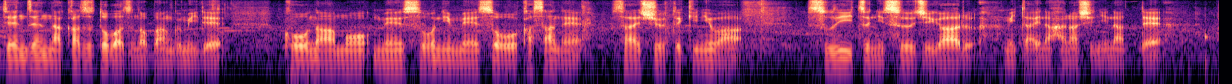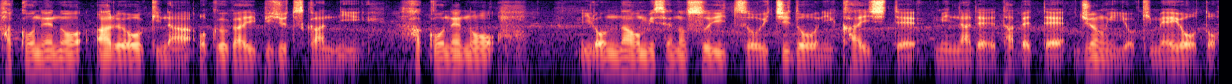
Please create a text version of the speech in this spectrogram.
全然鳴かず飛ばずの番組でコーナーも瞑想に瞑想を重ね最終的にはスイーツに数字があるみたいな話になって箱根のある大きな屋外美術館に箱根のいろんなお店のスイーツを一堂に会してみんなで食べて順位を決めようと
